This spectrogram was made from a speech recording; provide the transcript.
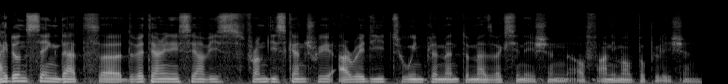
I don't think that uh, the veterinary service from this country are ready to implement a mass vaccination of animal population.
